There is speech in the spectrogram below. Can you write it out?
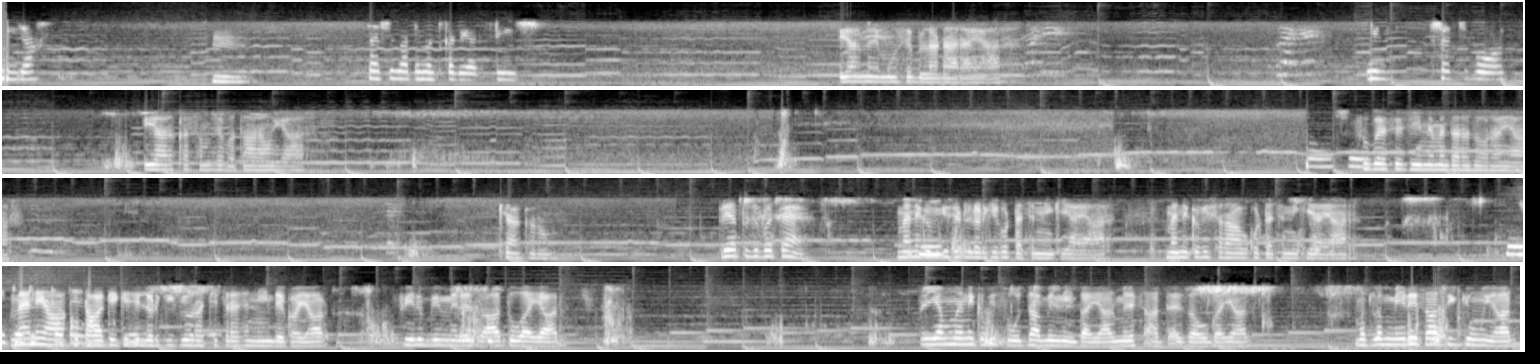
Ninja हम्म। ऐसी बातें मत कर यार प्लीज़ यार मेरे मुँह से ब्लड आ रहा है यार। सच बोल। यार कसम से बता रहा हूँ यार। सुबह से सीने में दर्द हो रहा है यार। क्या करूँ? प्रिया तुझे पता है मैंने कभी किसी लड़की को टच नहीं किया यार। मैंने कभी शराब को टच नहीं किया यार। तो मैंने आँख उठा के किसी लड़की की ओर अच्छी तरह से नहीं देखा यार। फिर भी मेरे साथ हुआ यार। प्रिया मैंने कभी सोचा भी नहीं था यार मेरे साथ ऐसा होगा यार। मतलब मेरे साथ ही क्यों यार?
